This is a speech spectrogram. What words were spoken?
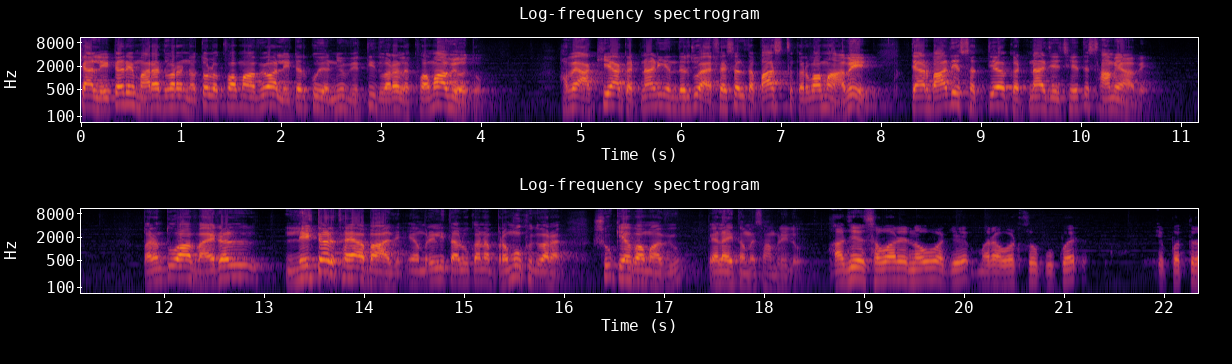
કે આ લેટર એ મારા દ્વારા નહોતો લખવામાં આવ્યો, આ લેટર કોઈ અન્ય વ્યક્તિ દ્વારા લખવામાં આવ્યો હતો. હવે આખી આ ઘટનાની અંદર જો એફએસએલ તપાસ કરવામાં આવે, ત્યારબાદ એ સત્ય ઘટના જે છે તે સામે આવે. પરંતુ આ વાયરલ લેટર થયા બાદ એ અમરેલી તાલુકાના પ્રમુખ દ્વારા શું કહેવામાં આવ્યું પહેલાં એ તમે સાંભળી લો. આજે સવારે નવ વાગે મારા વોટ્સઅપ ઉપર એ પત્ર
